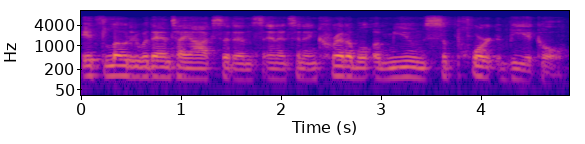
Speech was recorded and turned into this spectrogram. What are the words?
it's loaded with antioxidants and it's an incredible immune support vehicle.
